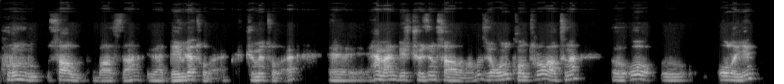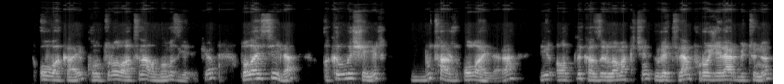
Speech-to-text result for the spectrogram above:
kurumsal bazda ve devlet olarak, hükümet olarak e, hemen bir çözüm sağlamamız ve onu kontrol altına e, o e, olayı, o vakayı kontrol altına almamız gerekiyor. Dolayısıyla akıllı şehir bu tarz olaylara bir altlık hazırlamak için üretilen projeler bütünü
